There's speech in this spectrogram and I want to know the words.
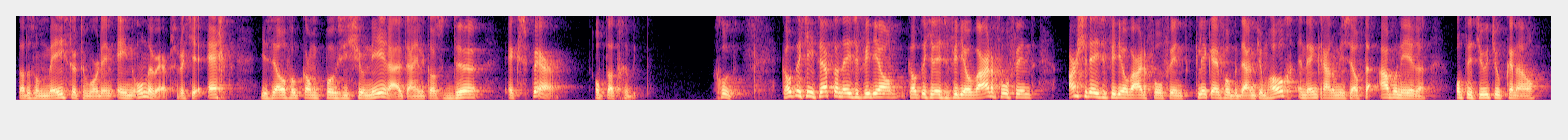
Dat is om meester te worden in één onderwerp, zodat je echt jezelf ook kan positioneren uiteindelijk als de expert op dat gebied. Goed, ik hoop dat je iets hebt aan deze video. Ik hoop dat je deze video waardevol vindt. Als je deze video waardevol vindt, klik even op het duimpje omhoog en denk eraan om jezelf te abonneren op dit YouTube kanaal.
